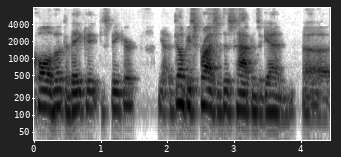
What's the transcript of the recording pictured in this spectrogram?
call a vote to vacate the speaker, yeah, don't be surprised if this happens again uh,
